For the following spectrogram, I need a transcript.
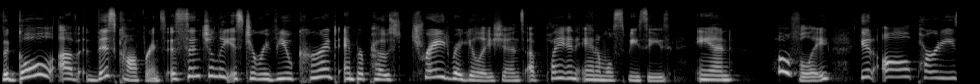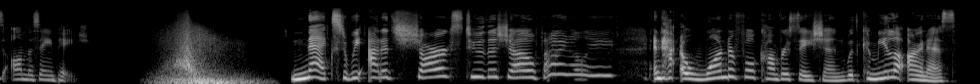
The goal of this conference essentially is to review current and proposed trade regulations of plant and animal species and, hopefully, get all parties on the same page. Next, we added sharks to the show, finally, and had a wonderful conversation with Camila Arnes,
